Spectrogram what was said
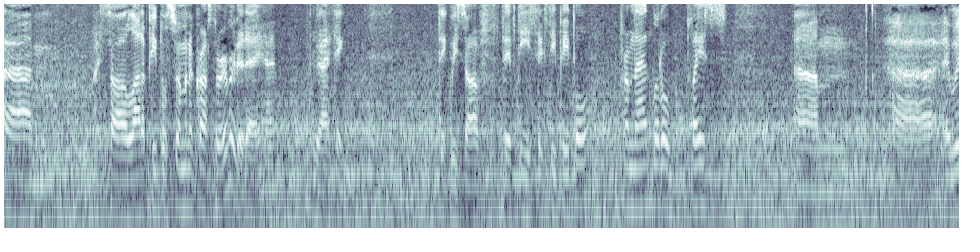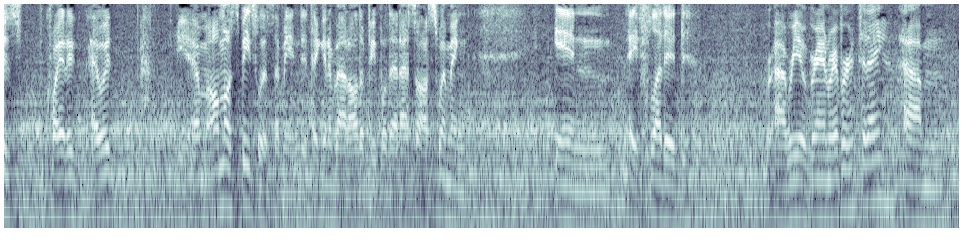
Um, I saw a lot of people swimming across the river today. I, I think I think we saw 50, 60 people from that little place. Um, uh, it was quite a. I would. Yeah, I'm almost speechless. I mean, thinking about all the people that I saw swimming in a flooded uh, Rio Grande River today. Um,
